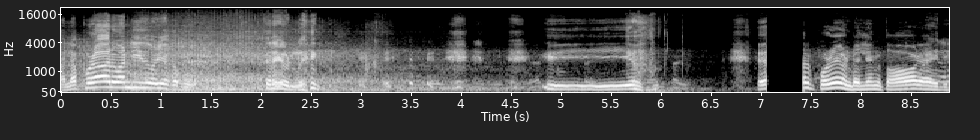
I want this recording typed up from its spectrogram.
വല്ലപ്പോഴാ ഒരു വണ്ടി ഇതുവഴിയൊക്കെ പോകും. ഇത്രയേ ഉള്ളു. അയ്യോ. പുഴയുണ്ടല്ലേ അങ്ങ് താഴായിട്ട്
